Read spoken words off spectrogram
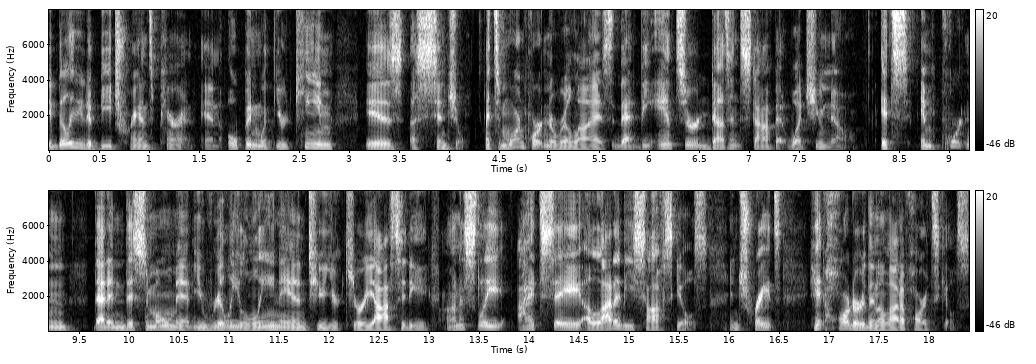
the ability to be transparent and open with your team is essential. It's more important to realize that the answer doesn't stop at what you know. It's important that in this moment you really lean into your curiosity. Honestly, I'd say a lot of these soft skills and traits hit harder than a lot of hard skills.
